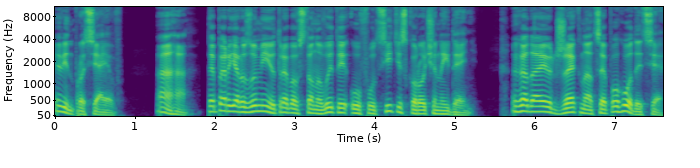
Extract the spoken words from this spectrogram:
Він просяяв. Ага, тепер я розумію, треба встановити у Фудсіті скорочений день. Гадаю, Джек на це погодиться.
